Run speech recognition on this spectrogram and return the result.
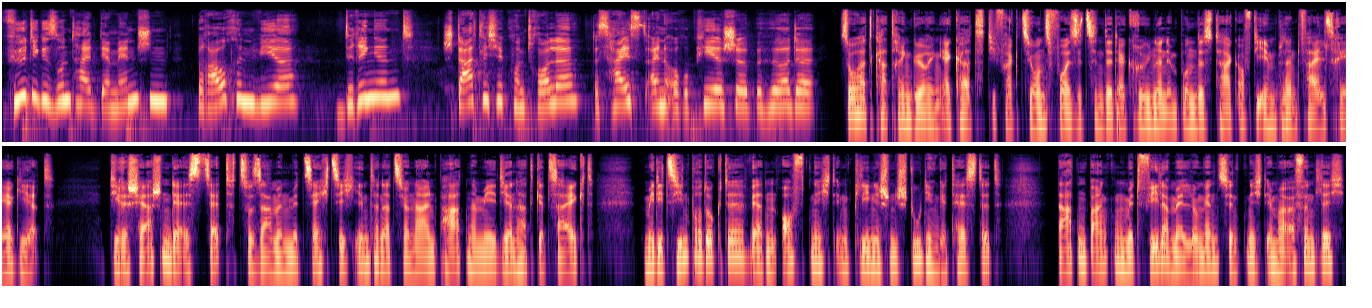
Für die Gesundheit der Menschen brauchen wir dringend staatliche Kontrolle, das heißt eine europäische Behörde. So hat Katrin Göring-Eckardt, die Fraktionsvorsitzende der Grünen im Bundestag, auf die Implant-Files reagiert. Die Recherchen der SZ zusammen mit 60 internationalen Partnermedien hat gezeigt, Medizinprodukte werden oft nicht in klinischen Studien getestet, Datenbanken mit Fehlermeldungen sind nicht immer öffentlich,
